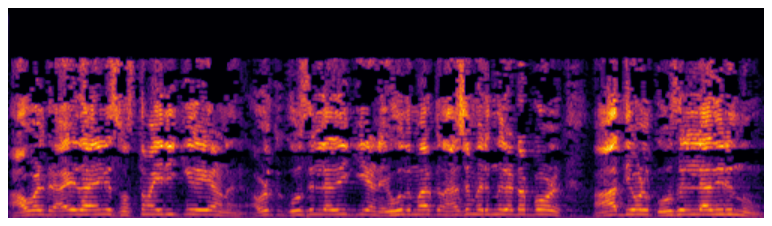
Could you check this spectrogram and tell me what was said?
അവൾ രാജധാനിയിൽ സ്വസ്ഥമായിരിക്കുകയാണ് അവൾക്ക് കൂസലില്ലാതിരിക്കുകയാണ്. യഹൂദന്മാർക്ക് നാശം വരുന്നു കേട്ടപ്പോൾ ആദ്യം അവൾ കൂസലില്ലാതിരുന്നു.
